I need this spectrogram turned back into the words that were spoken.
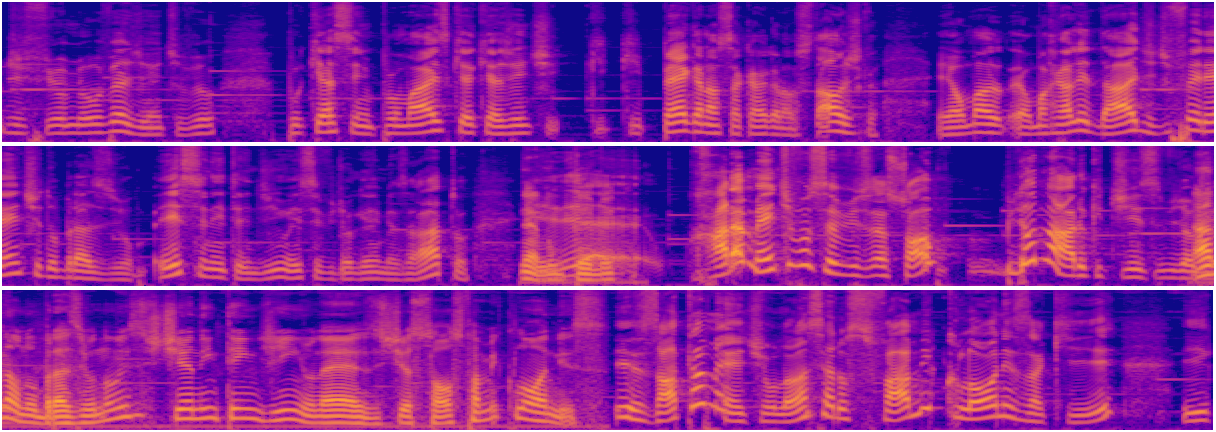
de filme ouve a gente, viu? Porque assim, por mais que, que a gente que, que pega a nossa carga nostálgica, é uma, é uma realidade diferente do Brasil. Esse Nintendinho, esse videogame exato, é, não teve... é, raramente você viu, é só bilionário que tinha esse videogame. Ah, não, no Brasil não existia Nintendinho, né? Existia só os Famiclones. Exatamente, o lance era os Famiclones aqui. E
